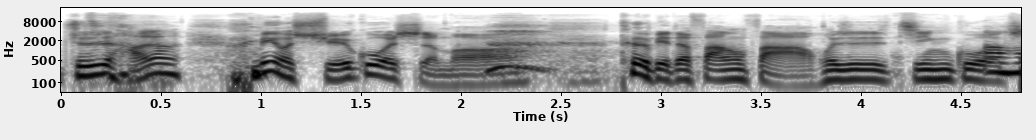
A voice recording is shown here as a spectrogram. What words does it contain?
就是好像没有学过什么 特别的方法，或者是经过制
